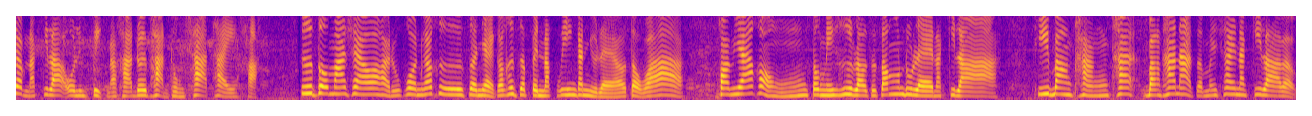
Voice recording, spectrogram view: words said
กับนักกีฬาโอลิมปิกนะคะ โดยผ่านธงชาติไทยค่ะ คือตัวมาเชลค่ะทุกคนก็คือส่วนใหญ่ก็คือจะเป็นนักวิ่งกันอยู่แล้ว แต่ว่าความยากของตรงนี้คือเราจะต้องดูแลนักกีฬาที่บางครั้งถ้าบางท่านอาจจะไม่ใช่นักกีฬาแบบ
